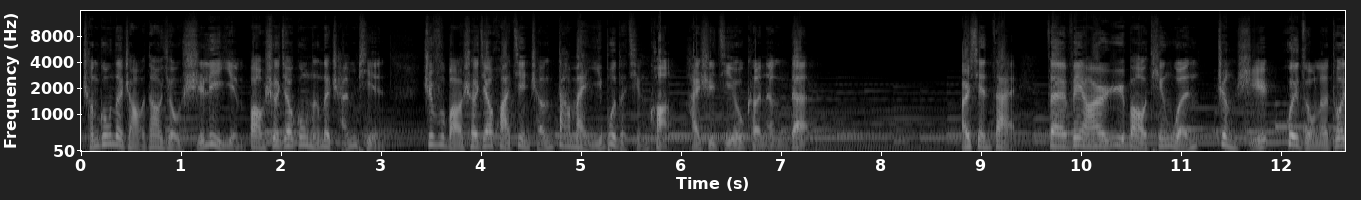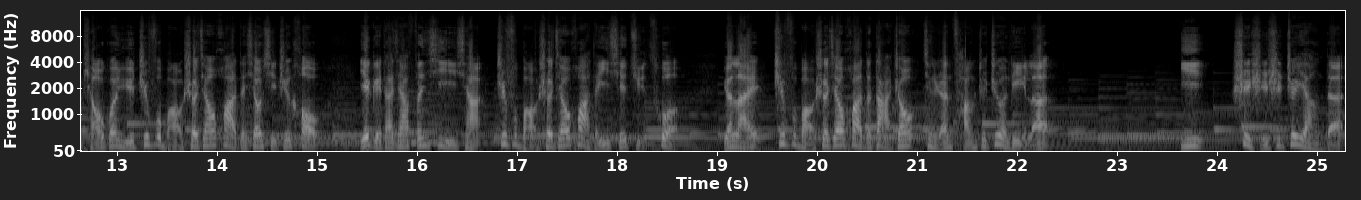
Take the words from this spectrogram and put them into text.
成功的找到有实力引爆社交功能的产品，支付宝社交化进程大迈一步的情况，还是极有可能的。而现在，在 VR 日报听闻证实汇总了多条关于支付宝社交化的消息之后。也给大家分析一下支付宝社交化的一些举措。原来支付宝社交化的大招竟然藏着这里了。一，事实是这样的，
